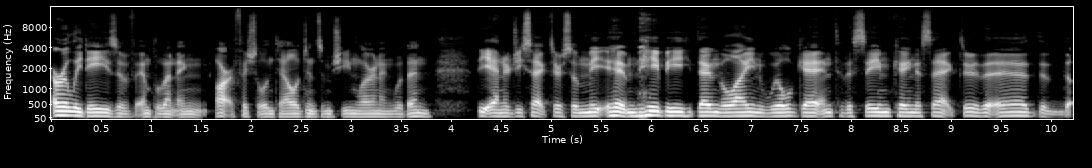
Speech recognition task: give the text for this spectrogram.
early days of implementing artificial intelligence and machine learning within the energy sector. So may, maybe down the line we'll get into the same kind of sector that, uh, that,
